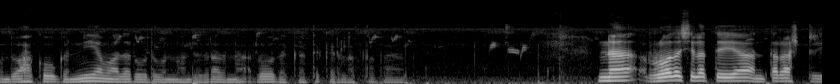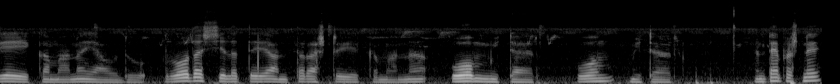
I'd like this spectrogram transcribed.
ಒಂದು ವಾಹಕವು ಗಣ್ಯವಾದ ರೋಧವನ್ನು ಹೊಂದಿದ್ರೆ ಅದನ್ನು ರೋಧಕ ಅಂತ ಕರೆಯಲಾಗ್ತದೆ ಇನ್ನು ರೋಧಶೀಲತೆಯ ಅಂತಾರಾಷ್ಟ್ರೀಯ ಏಕಮಾನ ಯಾವುದು? ರೋಧಶೀಲತೆಯ ಅಂತಾರಾಷ್ಟ್ರೀಯ ಏಕಮಾನ ಓಮ್ ಮೀಟರ್. Ohm metre. ಎಂಟನೇ ಪ್ರಶ್ನೆ.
